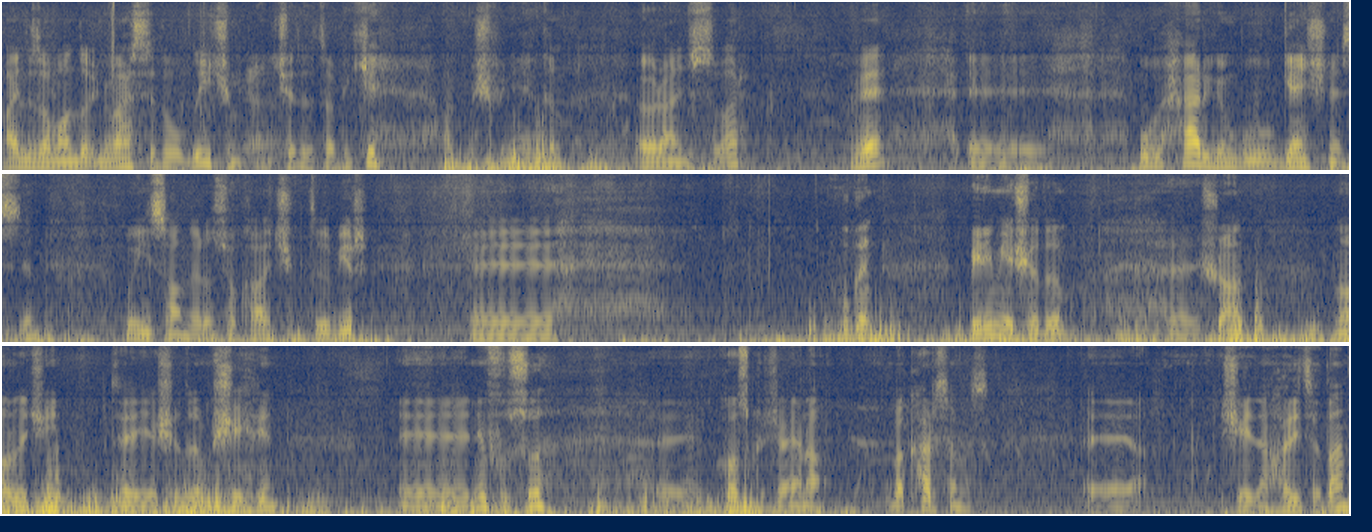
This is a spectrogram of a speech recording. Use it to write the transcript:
Aynı zamanda üniversitede olduğu için ilçede tabii ki 60 bine yakın öğrencisi var. Ve eee, bu her gün bu genç neslin, bu insanların sokağa çıktığı bir eee bugün benim yaşadığım e, şu an Norveç'te yaşadığım şehrin e, nüfusu e, koskoca yani bakarsanız e, şeyden haritadan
